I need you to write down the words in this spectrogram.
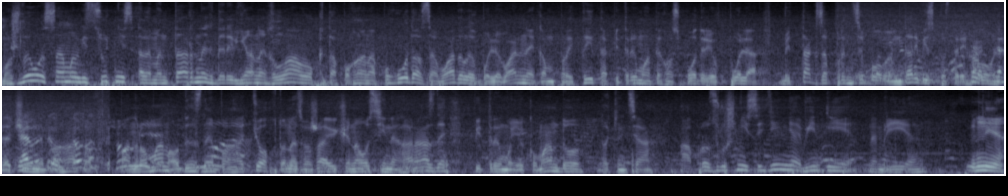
Можливо, саме відсутність елементарних дерев'яних лавок та погана погода завадили вболівальникам прийти та підтримати господарів поля. Відтак за принциповим дербі спостерігало глядачів небагато. Пан Роман один з небагатьох, хто, незважаючи на усі негаразди, підтримує команду до кінця. А про зручні сидіння він і не мріє. Ні.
